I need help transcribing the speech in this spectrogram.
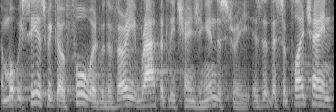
And what we see as we go forward with a very rapidly changing industry is that the supply chain,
